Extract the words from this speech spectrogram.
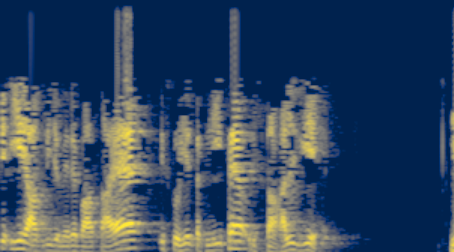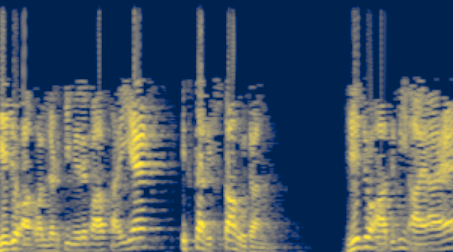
کہ یہ آدمی جو میرے پاس آیا ہے، اس کو یہ تکلیف ہے اور اس کا حل یہ ہے۔ یہ جو لڑکی میرے پاس آئی ہے، اس کا رشتہ ہو جانا ہے۔ یہ جو آدمی آیا ہے،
